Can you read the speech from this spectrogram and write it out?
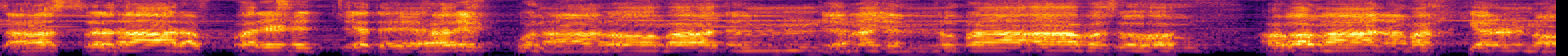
सहस्रधारः परिषिच्यते हरिः पुनानो वाचम् जनयन्नुपावसुः। अवमानमह्यर्णो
